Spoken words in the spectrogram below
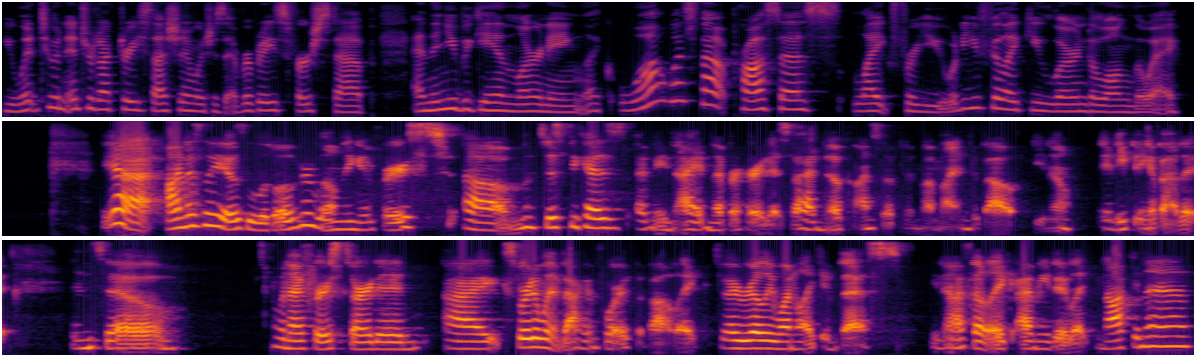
you went to an introductory session, which is everybody's first step, and then you began learning. Like, what was that process like for you? What do you feel like you learned along the way? Yeah, honestly, it was a little overwhelming at first, um, just because, I mean, I had never heard it, so I had no concept in my mind about, you know, anything about it. And so when I first started, I sort of went back and forth about like, do I really want to like invest? You know, I felt like I'm either like not gonna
